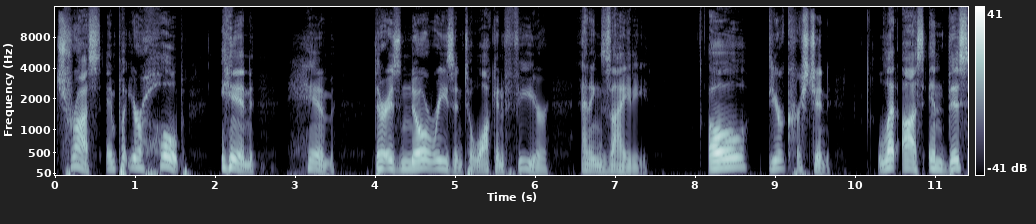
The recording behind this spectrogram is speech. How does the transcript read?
Trust and put your hope in Him. There is no reason to walk in fear and anxiety. Oh, dear Christian, let us in this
